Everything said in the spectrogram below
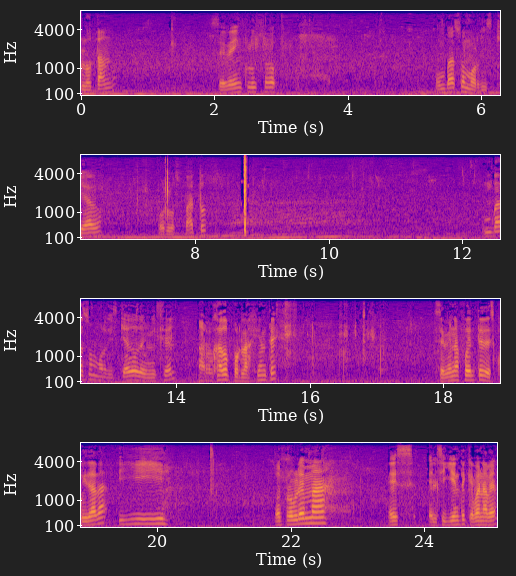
flotando. Se ve incluso un vaso mordisqueado por los patos. Un vaso mordisqueado de unicel arrojado por la gente. Se ve una fuente descuidada y el problema es el siguiente que van a ver.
